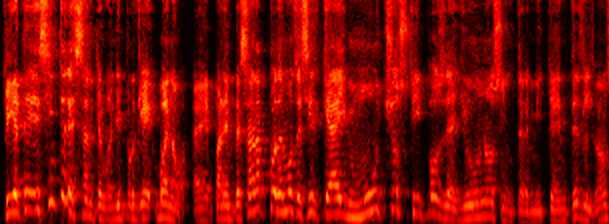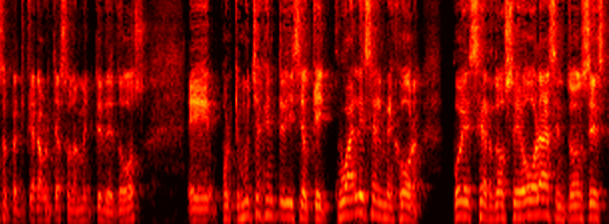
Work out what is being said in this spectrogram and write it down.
Fíjate, es interesante, Wendy, porque, bueno, eh, para empezar podemos decir que hay muchos tipos de ayunos intermitentes, les vamos a platicar ahorita solamente de dos, eh, porque mucha gente dice, ok, ¿cuál es el mejor? Puede ser 12 horas, entonces,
